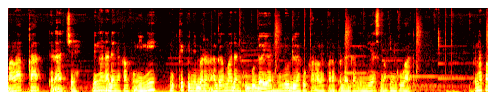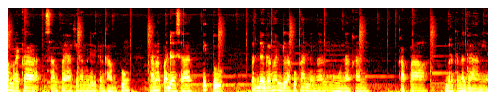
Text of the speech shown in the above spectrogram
Malaka, dan Aceh. Dengan adanya kampung ini, bukti penyebaran agama dan kebudayaan Hindu dilakukan oleh para pedagang India semakin kuat. Kenapa mereka sampai akhirnya mendirikan kampung? Karena pada saat itu perdagangan dilakukan dengan menggunakan kapal bertenaga angin.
